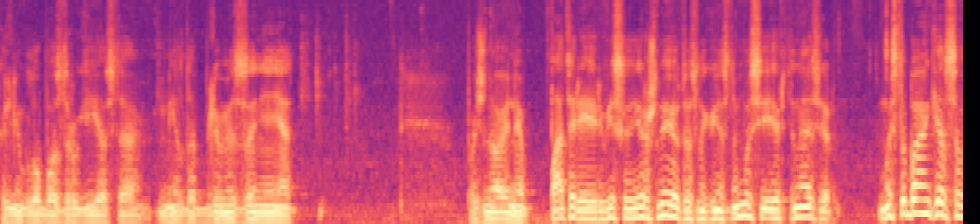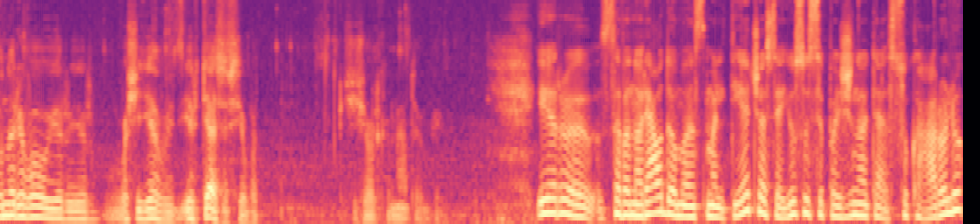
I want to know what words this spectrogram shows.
Kalnių globos draugijos, ta Milda Bliumizanėje, pažinojau, ne patarė ir viską, ir aš nuėjau tos nakvinės namus ir tenais, ir maisto bankė savanoriavau ir, ir va šitie, ir tęsiasi jau 16 metų. Jau. Ir savanoriaudamas Maltiečiuose jūs susipažinote su Karoliu,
